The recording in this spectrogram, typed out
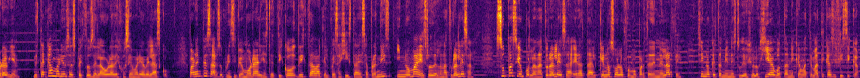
Ahora bien, destacan varios aspectos de la obra de José María Velasco. Para empezar, su principio moral y estético dictaba que el paisajista es aprendiz y no maestro de la naturaleza. Su pasión por la naturaleza era tal que no solo formó parte en el arte, sino que también estudió geología, botánica, matemáticas y física.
